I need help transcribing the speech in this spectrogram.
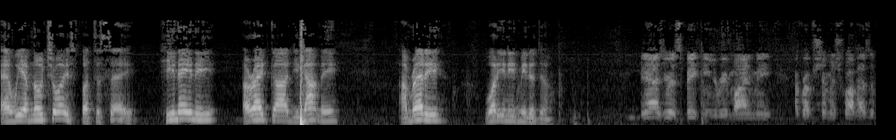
And we have no choice but to say, Hineni, alright God, you got me. I'm ready. What do you need me to do? As you were speaking, you remind me of Reb Shimon Schwab has a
